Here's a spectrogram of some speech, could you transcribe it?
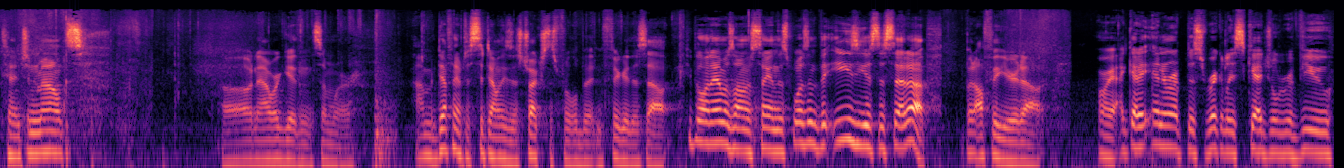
Tension mounts. Oh, now we're getting somewhere. I'm definitely have to sit down with these instructions for a little bit and figure this out. People on Amazon are saying this wasn't the easiest to set up, but I'll figure it out. All right, I gotta interrupt this regularly scheduled review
